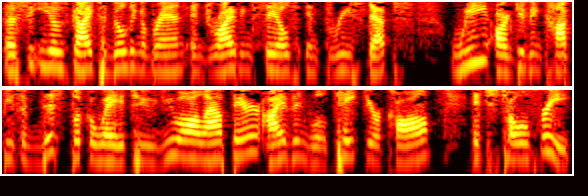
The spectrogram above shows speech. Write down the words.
a CEO's Guide to Building a Brand and Driving Sales in Three Steps. We are giving copies of this book away to you all out there. Ivan will take your call. It's toll free.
